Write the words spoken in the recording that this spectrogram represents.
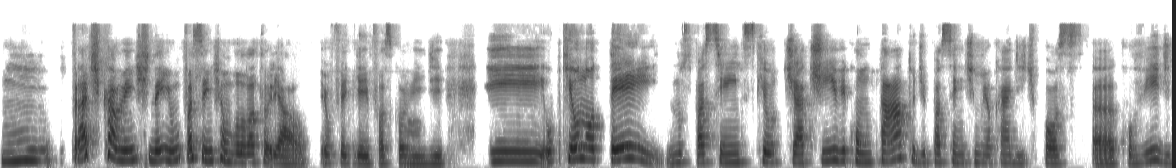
Hum, praticamente nenhum paciente ambulatorial eu peguei pós-Covid. E o que eu notei nos pacientes que eu já tive contato de paciente miocardite pós-Covid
